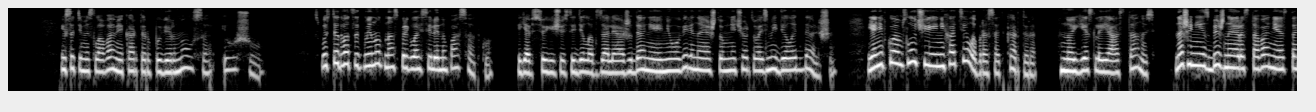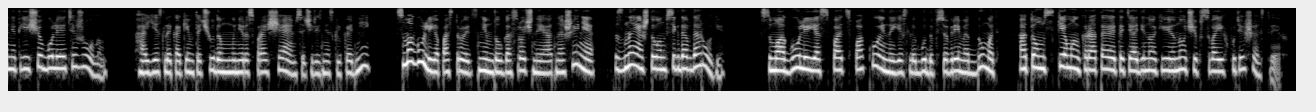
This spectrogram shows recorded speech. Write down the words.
И с этими словами Картер повернулся и ушел. Спустя двадцать минут нас пригласили на посадку. Я все еще сидела в зале ожидания, неуверенная, что мне, черт возьми, делать дальше. Я ни в коем случае не хотела бросать Картера, но если я останусь, наше неизбежное расставание станет еще более тяжелым. А если каким-то чудом мы не распрощаемся через несколько дней, смогу ли я построить с ним долгосрочные отношения, зная, что он всегда в дороге? Смогу ли я спать спокойно, если буду все время думать о том, с кем он коротает эти одинокие ночи в своих путешествиях?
